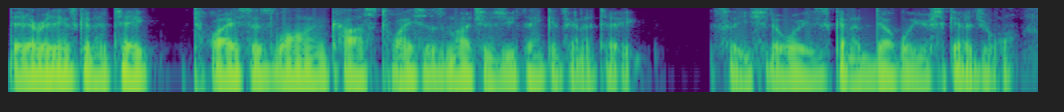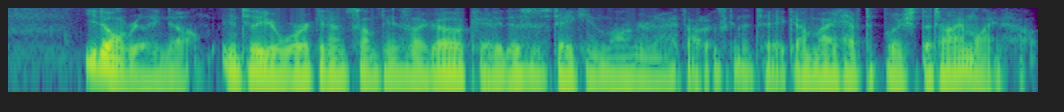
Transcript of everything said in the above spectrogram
that everything's going to take twice as long and cost twice as much as you think it's going to take. So you should always kind of double your schedule. You don't really know until you're working on something. It's like, okay, this is taking longer than I thought it was going to take. I might have to push the timeline out.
